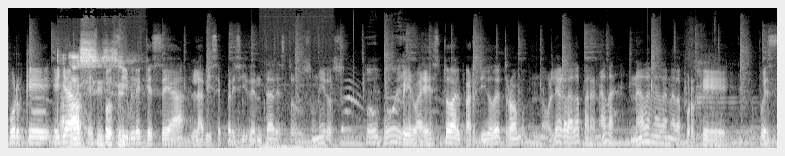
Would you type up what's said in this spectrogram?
porque ella Ah, es sí, sí, sí. posible que sea la vicepresidenta de Estados Unidos. oh boy. Pero a esto al partido de Trump no le agrada para nada, nada, nada, nada, porque pues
